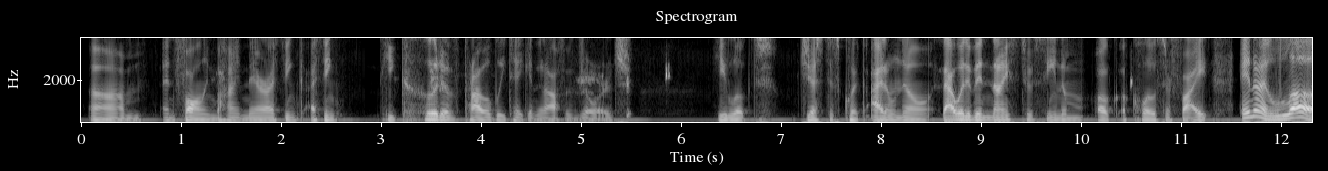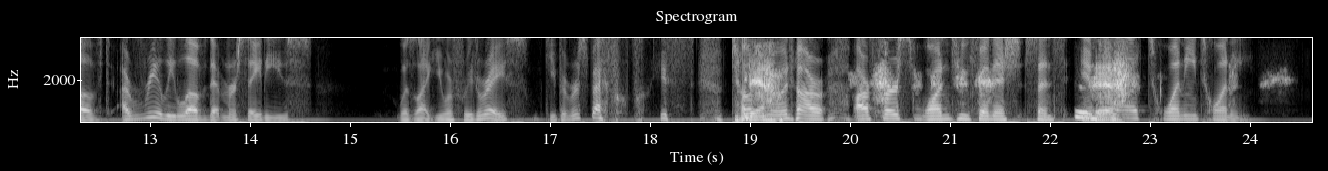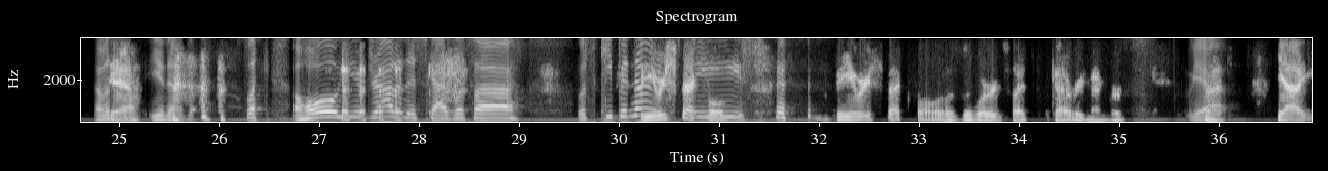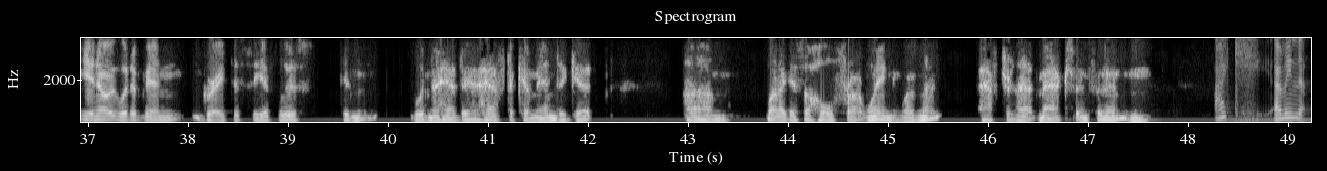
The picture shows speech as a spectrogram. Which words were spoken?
um, and falling behind there, I think I think he could have probably taken it off of George. He looked just as quick. I don't know. That would have been nice to have seen him a, a closer fight. And I loved, I really loved that Mercedes was like, "You were free to race. Keep it respectful, please. Don't Yeah. ruin our our first one two finish since Imola Yeah. 2020." I was Yeah. like, you know, like a whole year drought of this, guys. Let's uh, let's keep it nice, Be respectful. please. Be respectful. Those are the words I think I remember. yeah, Yeah, you know, it would have been great to see if Lewis didn't wouldn't have had to have to come in to get, um, well, I guess a whole front wing, wasn't it? After that Max incident, and I can't, I mean,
